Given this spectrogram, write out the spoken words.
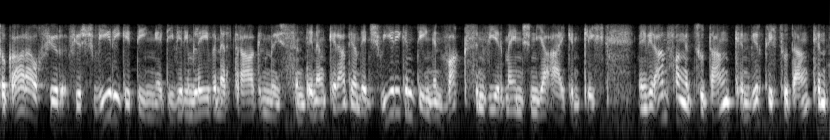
sogar auch für, für schwierige Dinge, die wir im Leben ertragen müssen, denn gerade an den schwierigen Dingen wachsen wir Menschen ja eigentlich. Wenn wir anfangen zu danken, wirklich zu danken,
